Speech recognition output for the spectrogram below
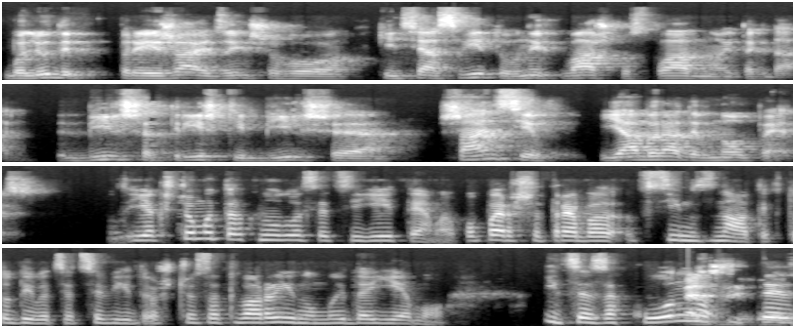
бо люди приїжджають з іншого кінця світу, у них важко, складно і так далі. Більше, трішки більше шансів. Я би радив no pets. Якщо ми торкнулися цієї теми, по-перше, треба всім знати, хто дивиться це відео, що за тварину ми даємо, і це законно. Це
